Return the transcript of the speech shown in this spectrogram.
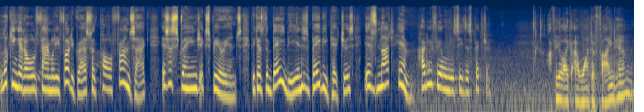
Looking at old family photographs with Paul Fronczak is a strange experience because the baby in his baby pictures is not him. How do you feel when you see this picture? I feel like I want to find him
